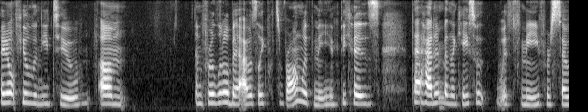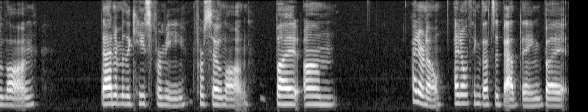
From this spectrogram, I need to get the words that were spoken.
I don't feel the need to. Um and for a little bit I was like, what's wrong with me? Because that hadn't been the case with, with me for so long. That hadn't been the case for me for so long. But um I don't know. I don't think that's a bad thing, but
